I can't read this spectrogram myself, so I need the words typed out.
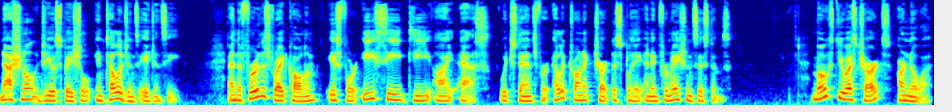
National Geospatial Intelligence Agency, and the furthest right column is for ECDIS, which stands for Electronic Chart Display and Information Systems. Most US charts are NOAA,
